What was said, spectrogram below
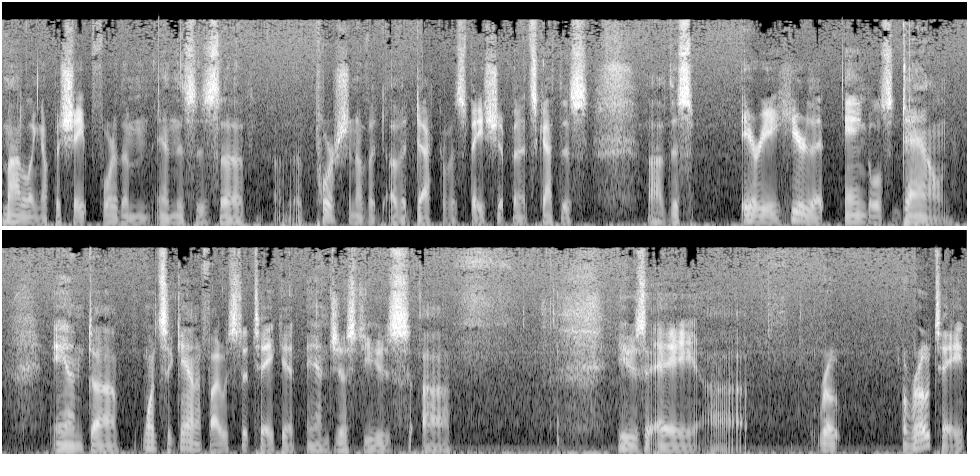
modeling up a shape for them, and this is a, a, portion of a of a deck of a spaceship, and it's got this uh, this area here that angles down. And uh, once again, if I was to take it and just use uh, use a uh, ro- rotate,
